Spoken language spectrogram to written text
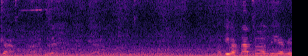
Yo mexicano. Aquí va a estar todo el día que.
